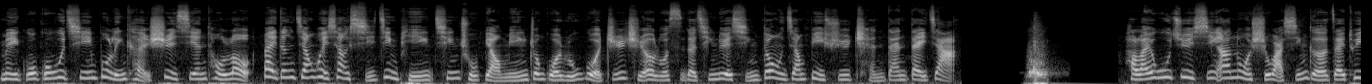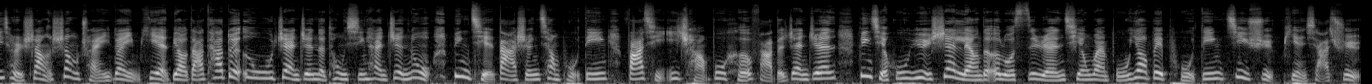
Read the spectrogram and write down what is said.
美国国务卿布林肯事先透露，拜登将会向习近平清楚表明，中国如果支持俄罗斯的侵略行动，将必须承担代。价。好莱坞巨星阿诺·施瓦辛格在 Twitter 上上传一段影片，表达他对俄乌战争的痛心和震怒，并且大声呛普丁发起一场不合法的战争，并且呼吁善良的俄罗斯人千万不要被普丁继续骗下去。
